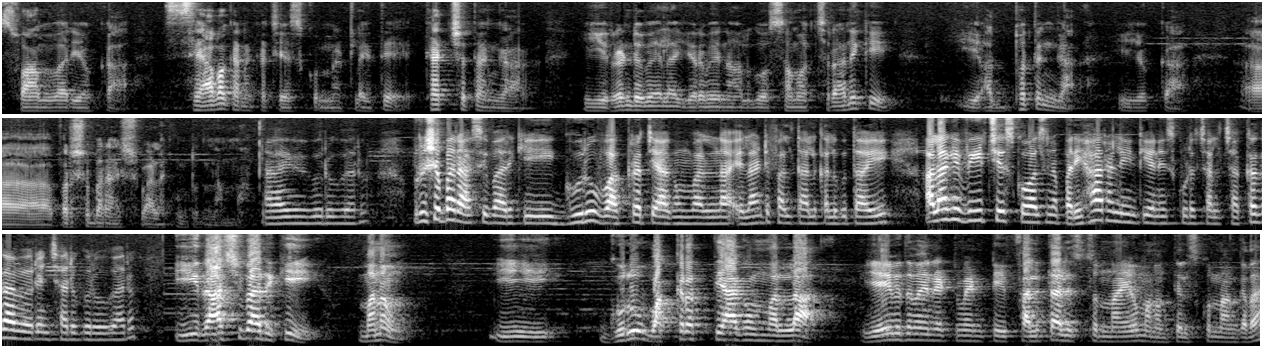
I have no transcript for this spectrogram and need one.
స్వామివారి యొక్క సేవ కనుక చేసుకున్నట్లయితే ఖచ్చితంగా ఈ రెండు వేల ఇరవై నాలుగో సంవత్సరానికి ఈ అద్భుతంగా ఈ యొక్క వృషభ రాశి వాళ్ళకు ఉంటుందమ్మా. అలాగే గురువు గారు వృషభ రాశి వారికి గురు వక్ర త్యాగం వలన ఎలాంటి ఫలితాలు కలుగుతాయి? అలాగే వీరు చేసుకోవాల్సిన పరిహారాలు ఏంటి అనేసి కూడా చాలా చక్కగా వివరించారు గురువు గారు ఈ రాశి వారికి మనం ఈ గురు వక్రత్యాగం వల్ల ఏ విధమైనటువంటి ఫలితాలు ఇస్తున్నాయో మనం తెలుసుకున్నాం కదా.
